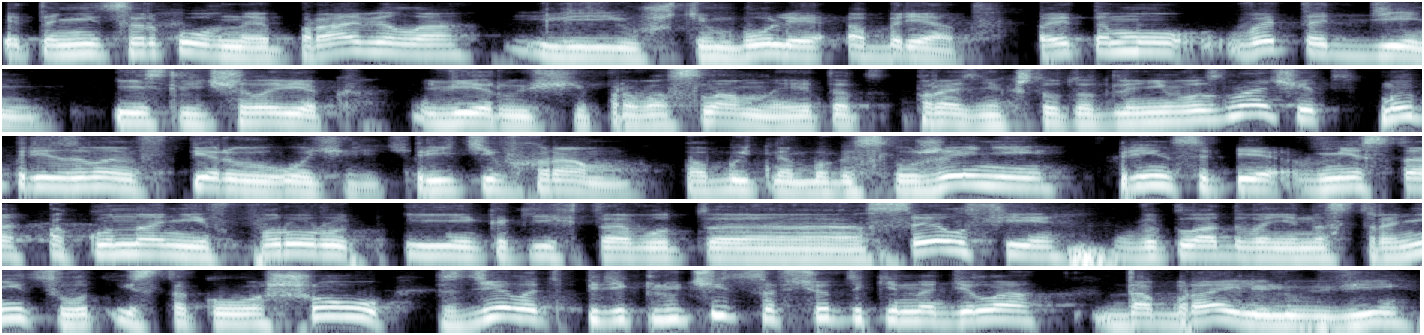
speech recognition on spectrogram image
Это не церковное правило или уж тем более обряд. Поэтому в этот день если человек верующий, православный, этот праздник что-то для него значит, мы призываем в первую очередь прийти в храм, побыть на богослужении. В принципе, вместо окунаний в прорубь и каких-то вот э, селфи, выкладывания на страницу, вот из такого шоу, сделать, переключиться все-таки на дела добра или любви,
